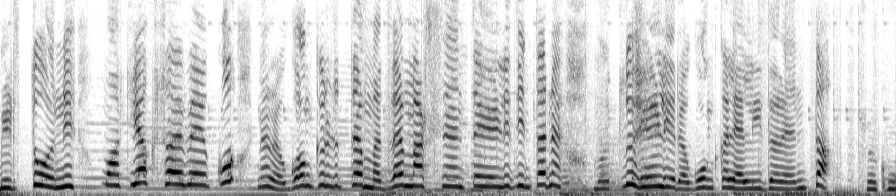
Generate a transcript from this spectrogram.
ಬಿಡ್ತು ನೀ ಮತ್ತೆ ಯಾಕೆ ಸಾಯ್ಬೇಕು? ನಾನು ರಘುವಂಕಲ್ ಜೊತೆ ಮದುವೆ ಮಾಡಿಸ್ತೀನಿ ಅಂತ ಹೇಳಿದ್ದೀನಿ ತಾನೆ. ಮೊದಲು ಹೇಳಿ ರಘುವಂಕಲ್ ಎಲ್ಲಿದ್ದಾರೆ ಅಂತ. ರಘು,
